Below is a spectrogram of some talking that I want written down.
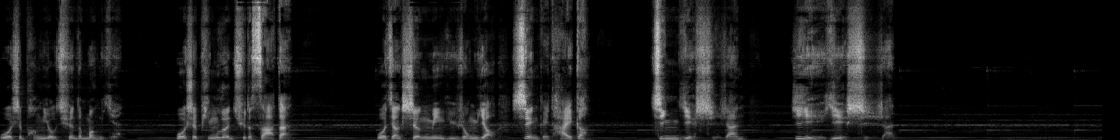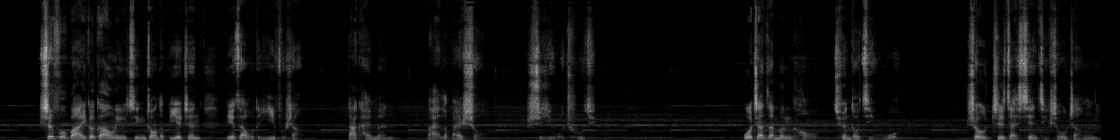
我是朋友圈的梦魇，我是评论区的撒旦。我将生命与荣耀献给抬杠，今夜使然，夜夜使然。师傅把一个杠铃形状的别针别在我的衣服上，打开门，摆了摆手，示意我出去。我站在门口，拳头紧握，手指甲陷进手掌里，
